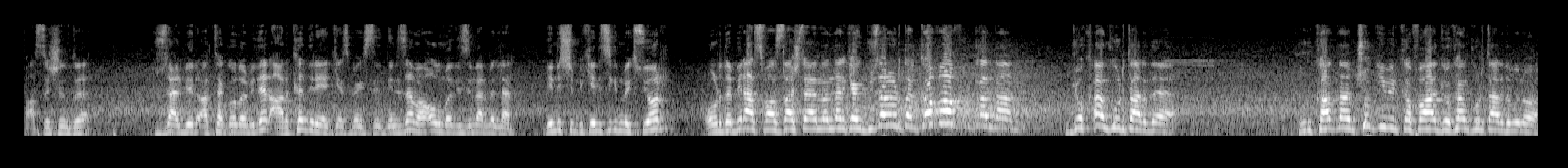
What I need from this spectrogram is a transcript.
Paslaşıldı. Güzel bir atak olabilir. Arka direğe kesmek istediniz ama olmadı izin vermediler. Deniz şimdi kendisi girmek istiyor. Orada biraz fazla aşağı ayağından derken güzel orta kafa Furkan'dan. Gökhan kurtardı. Furkan'dan çok iyi bir kafa. Gökhan kurtardı bunu.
